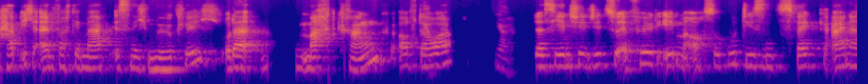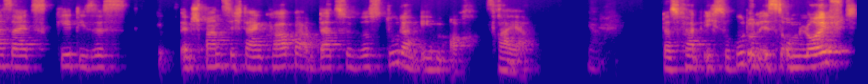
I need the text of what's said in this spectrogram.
habe ich einfach gemerkt, ist nicht möglich oder macht krank auf Dauer. Ja. Das Yin Jitsu erfüllt eben auch so gut diesen Zweck. Einerseits geht dieses, entspannt sich dein Körper und dazu wirst du dann eben auch freier. Das fand ich so gut und es umläuft,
